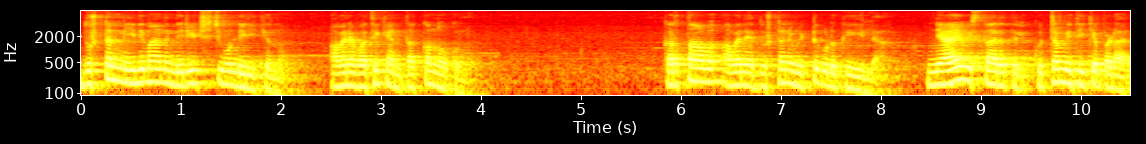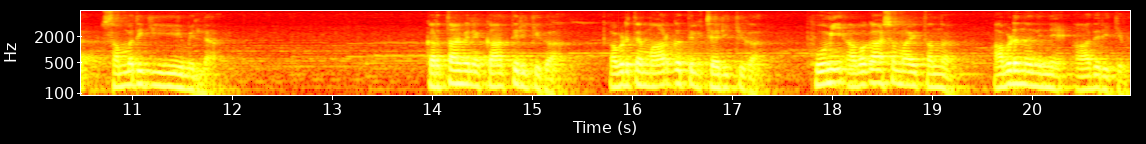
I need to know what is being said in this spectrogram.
ദുഷ്ടൻ നീതിമാനെ നിരീക്ഷിച്ചു കൊണ്ടിരിക്കുന്നു അവനെ വധിക്കാൻ തക്കം നോക്കുന്നു. കർത്താവ് അവനെ ദുഷ്ടന് വിട്ടുകൊടുക്കുകയില്ല. ന്യായവിസ്താരത്തിൽ കുറ്റം വിധിക്കപ്പെടാൻ സമ്മതിക്കുകയുമില്ല. കർത്താവിനെ കാത്തിരിക്കുക അവിടുത്തെ മാർഗത്തിൽ ചരിക്കുക ഭൂമി അവകാശമായി തന്ന് അവിടുന്ന് നിന്നെ ആദരിക്കും.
